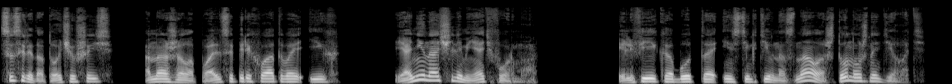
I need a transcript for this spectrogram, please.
Сосредоточившись, она сжала пальцы, перехватывая их, и они начали менять форму. Эльфийка будто инстинктивно знала, что нужно делать.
